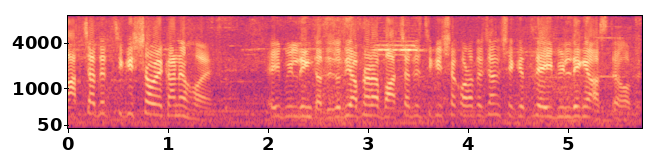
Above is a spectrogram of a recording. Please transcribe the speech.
বাচ্চাদের চিকিৎসাও এখানে হয় এই বিল্ডিংটাতে যদি আপনারা বাচ্চাদের চিকিৎসা করাতে চান সেক্ষেত্রে এই বিল্ডিংয়ে আসতে হবে।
